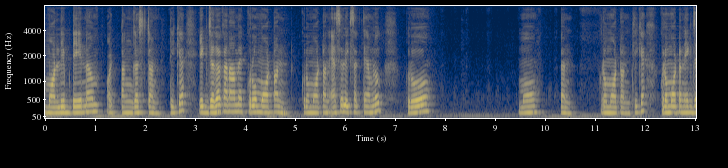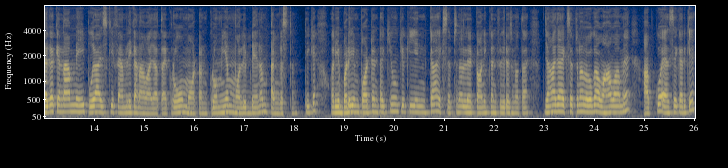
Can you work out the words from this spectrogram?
मोलिब्डेनम और टंगस्टन, ठीक है? एक जगह का नाम है क्रोमोटन क्रोमोटन, ऐसे लिख सकते हैं हम लोग, क्रोमोटन। क्रोमोटन, ठीक है? क्रोमोटन एक जगह के नाम में ही पूरा इसकी फैमिली का नाम आ जाता है। क्रोमोटन, क्रोमियम मोलिब्डेनम टंगस्टन ठीक है? और ये बड़े इंपॉर्टेंट है, क्यों? क्योंकि इनका एक्सेप्शनल इलेक्ट्रॉनिक कन्फिग्रेशन होता है। जहाँ जहाँ एक्सेप्शनल होगा, वहाँ वहाँ मैं आपको ऐसे करके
